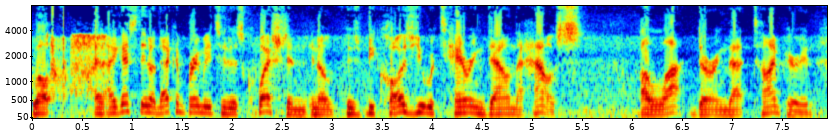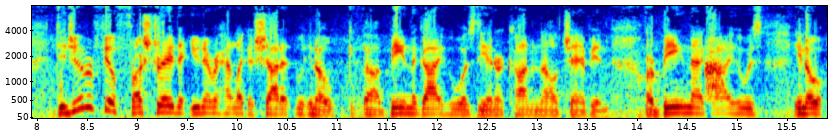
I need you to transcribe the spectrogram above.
Well, and I guess you know that can bring me to this question. You know, because you were tearing down the house a lot during that time period. Did you ever feel frustrated that you never had like a shot at you know uh, being the guy who was the intercontinental champion or being that guy who was you know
